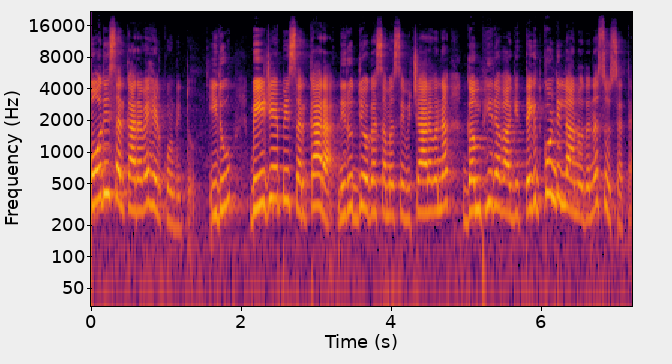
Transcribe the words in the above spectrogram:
ಮೋದಿ ಸರ್ಕಾರವೇ ಹೇಳ್ಕೊಂಡಿತ್ತು. ಇದು ಬಿಜೆಪಿ ಸರ್ಕಾರ ನಿರುದ್ಯೋಗ ಸಮಸ್ಯೆ ವಿಚಾರವನ್ನ ಗಂಭೀರವಾಗಿ ತೆಗೆದುಕೊಂಡಿಲ್ಲ ಅನ್ನೋದನ್ನ ಸೂಚಿಸುತ್ತೆ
